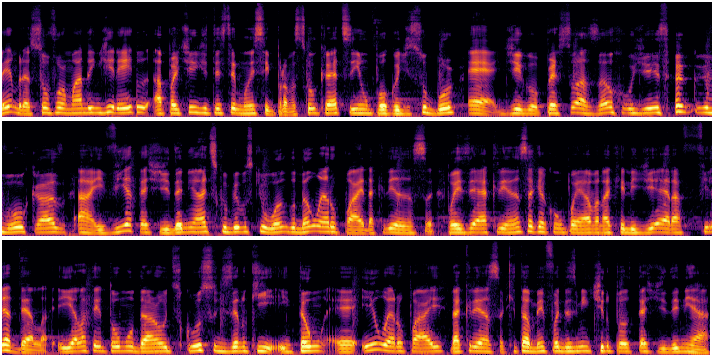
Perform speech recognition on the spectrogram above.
Lembra, sou formado em direito a partir de testemunhas sem provas concretas e um pouco de subor. É, digo, persuasão, o juiz arquivou o caso. Ah, e via teste de DNA descobrimos que o Ango não era o pai da criança, pois é a criança que acompanhava naquele dia era a filha dela. E ela tentou mudar o discurso dizendo que então é, eu era o pai da criança, que também foi desmentido pelo teste de DNA.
